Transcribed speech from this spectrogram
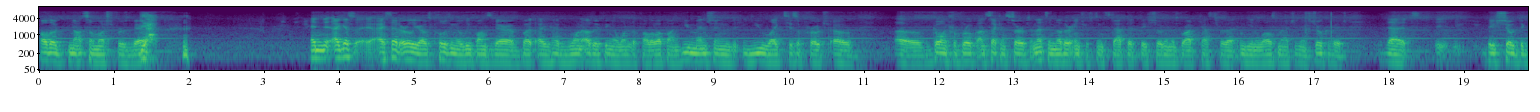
although not so much for Zverev. Yeah. And I guess I said earlier I was closing the loop on Zverev, but I had one other thing I wanted to follow up on. You mentioned you liked his approach of of going for broke on second serves, and that's another interesting stat that they showed in the broadcast for that Indian Wells match against Djokovic. That it, they showed the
